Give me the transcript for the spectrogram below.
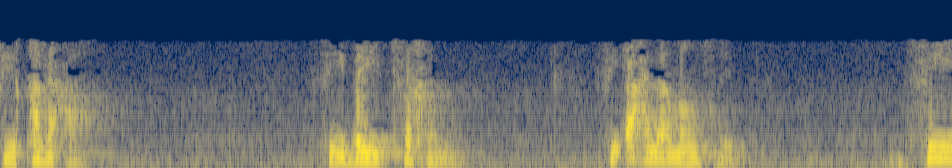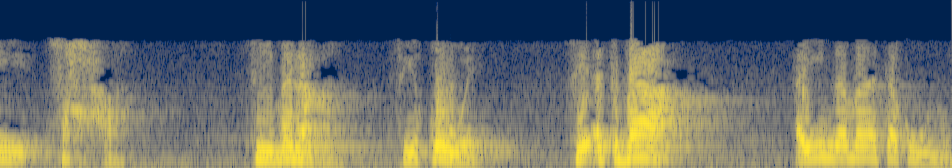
في قلعة في بيت فخم في أعلى منصب في صحة في منعة في قوة في أتباع. أينما تكونوا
